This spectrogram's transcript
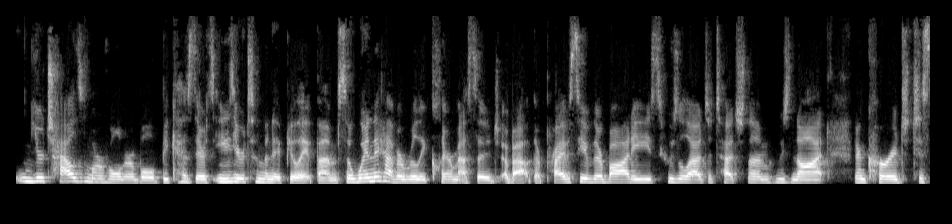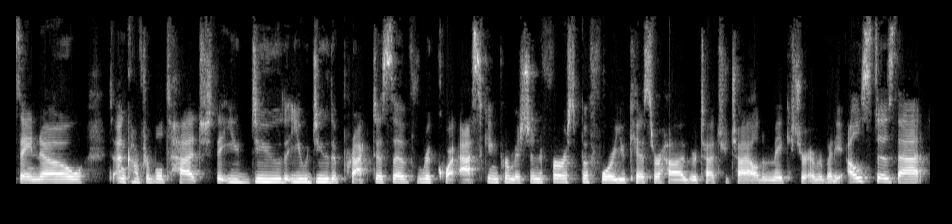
your child's more vulnerable because it's easier to manipulate them. So when they have a really clear message about the privacy of their bodies, who's allowed to touch them, who's not, they're encouraged to say no to uncomfortable touch, that you do, that you do the practice of requ- asking permission first before you kiss or hug or touch your child and making sure everybody else does that.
